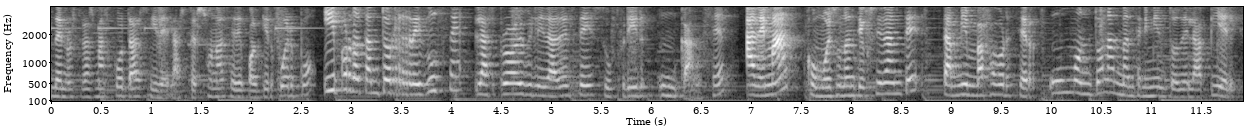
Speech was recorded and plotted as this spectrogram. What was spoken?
de nuestras mascotas y de las personas y de cualquier cuerpo y por lo tanto reduce las probabilidades de sufrir un cáncer. Además, como es un antioxidante, también va a favorecer un montón al mantenimiento de la piel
